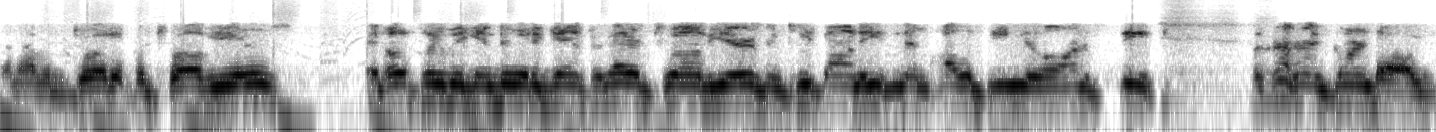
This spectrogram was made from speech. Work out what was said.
and I've enjoyed it for 12 years. And hopefully, we can do it again for another 12 years and keep on eating them jalapeno on steak corn dog.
